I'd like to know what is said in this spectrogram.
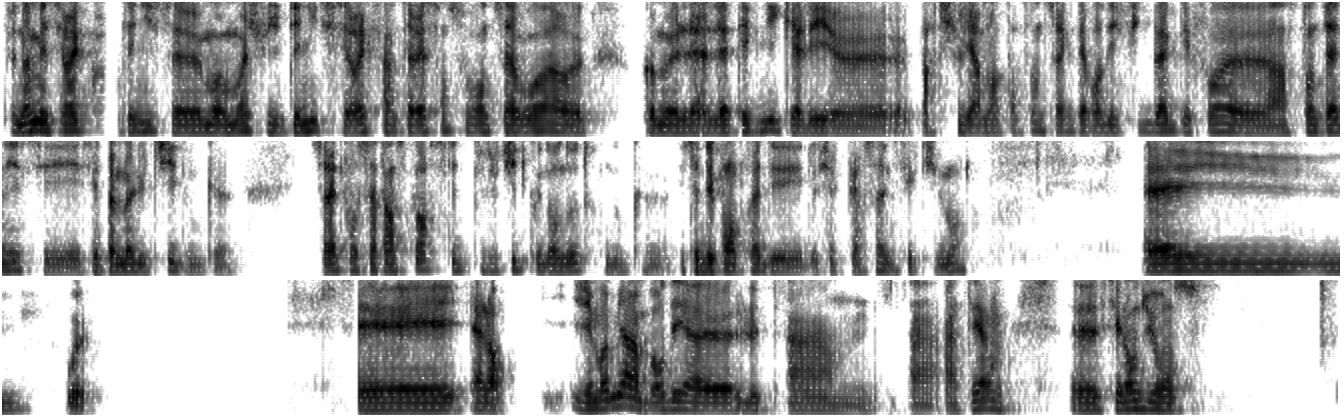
Non, mais c'est vrai qu'en tennis, euh, moi, je suis du tennis, c'est vrai que c'est intéressant souvent de savoir, euh, comme la, technique, elle est euh, particulièrement importante. C'est vrai que d'avoir des feedbacks des fois instantanés, c'est pas mal utile. Donc, c'est vrai que pour certains sports, c'est peut-être plus utile que dans d'autres. Donc, et ça dépend après de chaque personne, effectivement. ouais. alors, j'aimerais bien aborder un, terme, c'est l'endurance.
